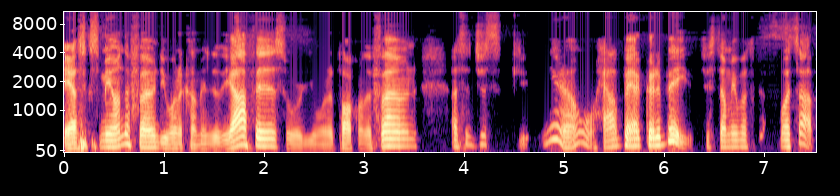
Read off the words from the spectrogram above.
asks me on the phone, do you want to come into the office or do you want to talk on the phone? I said, just, you know, how bad could it be? Just tell me what's, what's up.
